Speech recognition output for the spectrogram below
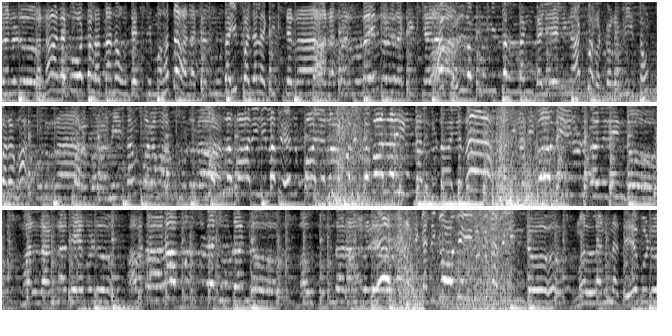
గనుడు ధనాల కోటల ధనం తెచ్చి మహదాన మల్లన్న దేవుడు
